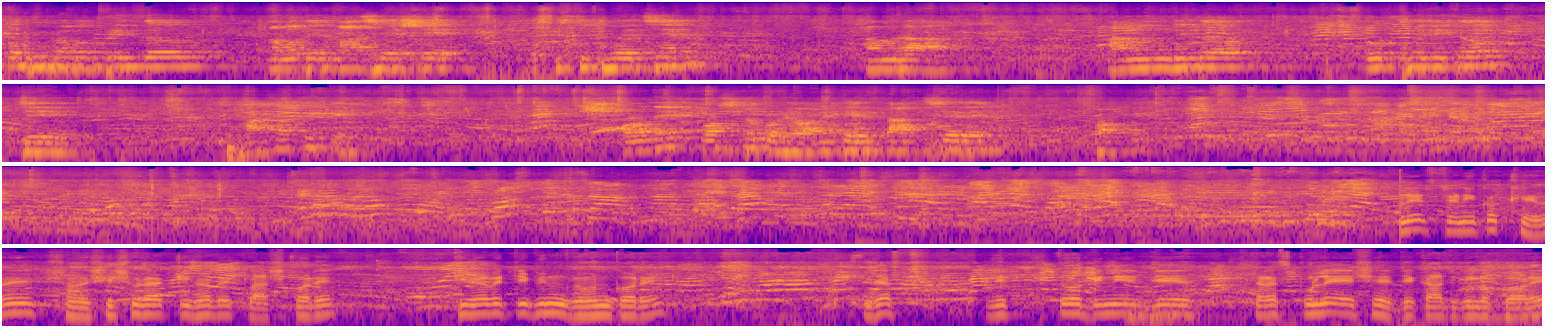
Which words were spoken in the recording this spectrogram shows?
অভিভাবকবৃন্দ আমাদের মাঝে এসে উপস্থিত হয়েছেন। আমরা আনন্দিত উদ্বেলিত যে ঢাকা থেকে অনেক কষ্ট করে অনেকের কাজ ছেড়ে স্কুলের শ্রেণীকক্ষে শিশুরা কীভাবে ক্লাস করে, কীভাবে টিফিন গ্রহণ করে? জাস্ট নিত্য দিনের যে তারা স্কুলে এসে যে কাজগুলো করে,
